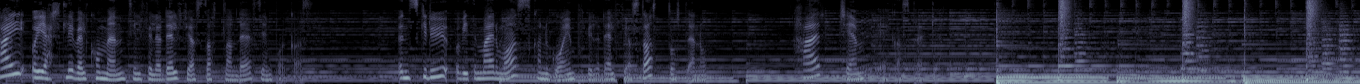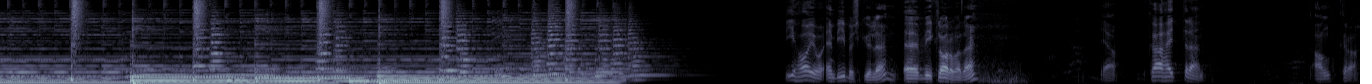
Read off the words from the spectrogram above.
Hei og hjertelig velkommen til Philadelphia Stadlandet sin podkast. Ønsker du å vite mer om oss, kan du gå inn på filadelfiastat.no. Her kommer ukas. Vi har jo en bibelskole. Er vi klar over det? Ja. Hva heter den? Ankra.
